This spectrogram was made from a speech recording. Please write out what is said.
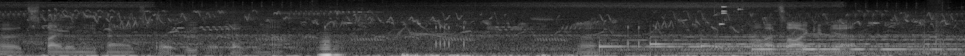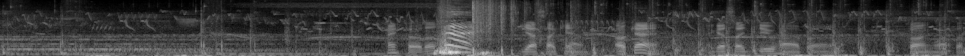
Hood, spider knee pads, or reaper head mount. Uh, well, that's all I can get. Can I throw this? yes, I can. Okay. I guess I do have a throwing weapon.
